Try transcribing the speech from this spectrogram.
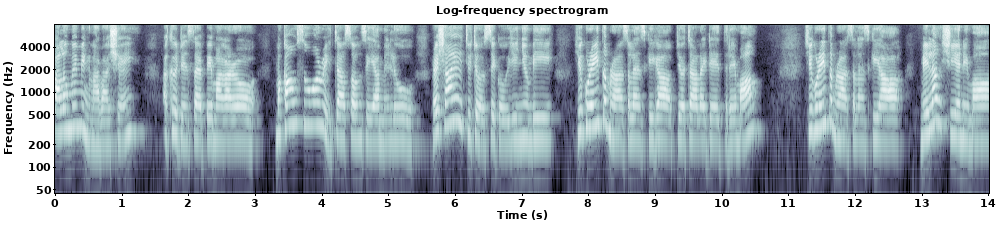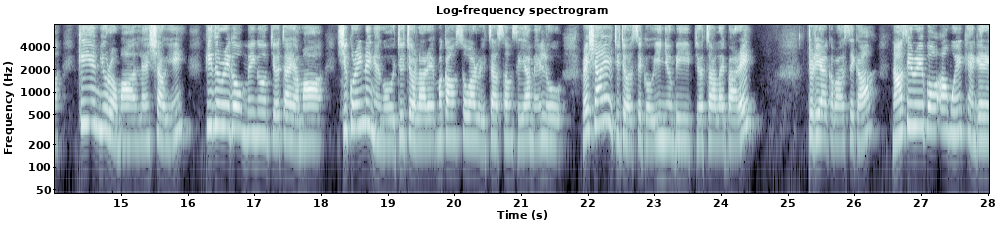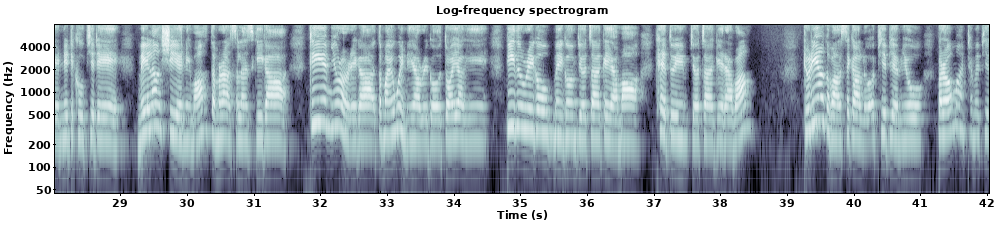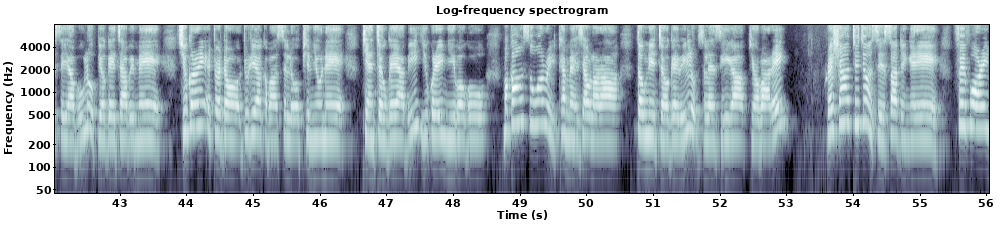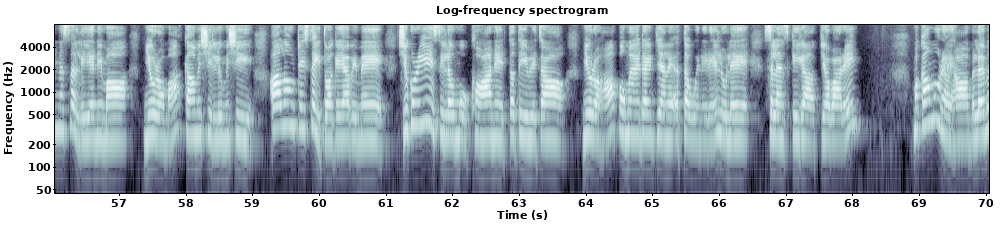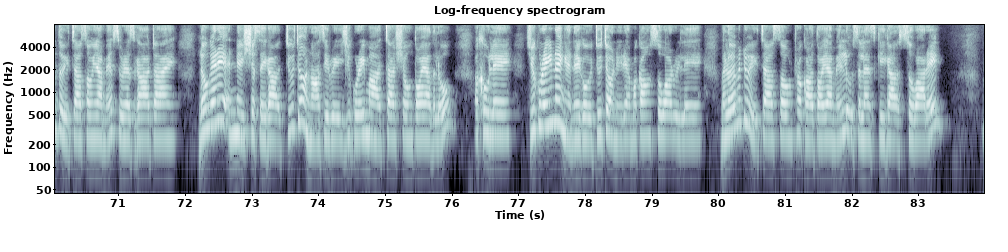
အားလုံးပဲမင်္ဂလာပါရှင်အခုတင်ဆက်ပေးမှာကတော့မကောင်းဆိုးဝါးတွေကြာဆုံးစေရမယ်လို့ရုရှားရဲ့ကျူးကျော်စစ်ကိုရည်ညွှန်းပြီးယူကရိန်းသမ္မတဇလန်စကီကပြောကြားလိုက်တဲ့သတင်းမှာယူကရိန်းသမ္မတဇလန်စကီဟာမေလ10ရက်နေ့မှာကီးယမြို့တော်မှာလမ်းလျှောက်ရင်ပြည်သူတွေကိုမိန့်ခွန်းပြောကြားရမှာယူကရိန်းနိုင်ငံကိုကျူးကျော်လာတဲ့မကောင်းဆိုးဝါးတွေကြာဆုံးစေရမယ်လို့ရုရှားရဲ့ကျူးကျော်စစ်ကိုရည်ညွှန်းပြီးပြောကြားလိုက်ပါတယ် ဒုတိယကမ္ဘာစစ်ကနာဇီရီပေါ်အောင်ပွဲခံခဲ့တဲ့နေ့တစ်ခုဖြစ်တဲ့မေလ10ရက်နေ့မှာသမရဇလန်စကီကကီးယမြို့တော်တွေကတမိုင်းဝင်နေရာတွေကိုတွားရောက်ရင်းပြည်သူတွေကိုမိန့်ခွန်းပြောကြားခဲ့ရမှာထဲ့သွင်းပြောကြားခဲ့တာပါဒုတိယကမ္ဘာစစ်ကလိုအဖြစ်အပျက်မျိုးဘယ်တော့မှထမဖြစ်စေရဘူးလို့ပြောခဲ့ကြပေမဲ့ယူကရိန်းအတွက်တော့ဒုတိယကမ္ဘာစစ်လိုအဖြစ်မျိုးနဲ့ပြန်ကြုံခဲ့ရပြီးယူကရိန်းမြေပေါ်ကိုမကောင်းဆိုးဝါးတွေထပ်မံရောက်လာတာ၃နှစ်ကျော်ခဲ့ပြီလို့ဇလန်စကီကပြောပါတယ် ရုရှားကျူးကျော်စစ်စတင်ခဲ့တဲ့ဖေဖော်ဝါရီ24ရက်နေ့မှာမြို့တော်မှာကားမရှိလူမရှိအားလုံးတိတ်ဆိတ်သွားခဲ့ရပေမဲ့ယူကရိန်းရဲ့စီလုံးမှုခွန်အားနဲ့တတိတွေကြောင့်မြို့တော်ဟာပုံမှန်အတိုင်းပြန်လည်အသက်ဝင်နေတယ်လို့လည်းဇလန်စကီကပြောပါတယ်မကောင်းမှုတိုင်းဟာမလွဲမသွေကြာဆုံးရမယ်ဆိုတဲ့စကားအတိုင်းလွန်ခဲ့တဲ့အနှစ်80ကကျူးကျော်နာဇီတွေယူကရိန်းမှာကြာရှုံးသွားရသလိုအခုလဲယူကရိန်းနိုင်ငံတွေကိုကျူးကျော်နေတဲ့မကောင်းဆိုးဝါးတွေလည်းမလွဲမသွေကြာဆုံးထွက်ခွာသွားရမယ်လို့ဇလန်စကီကဆိုပါတယ်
